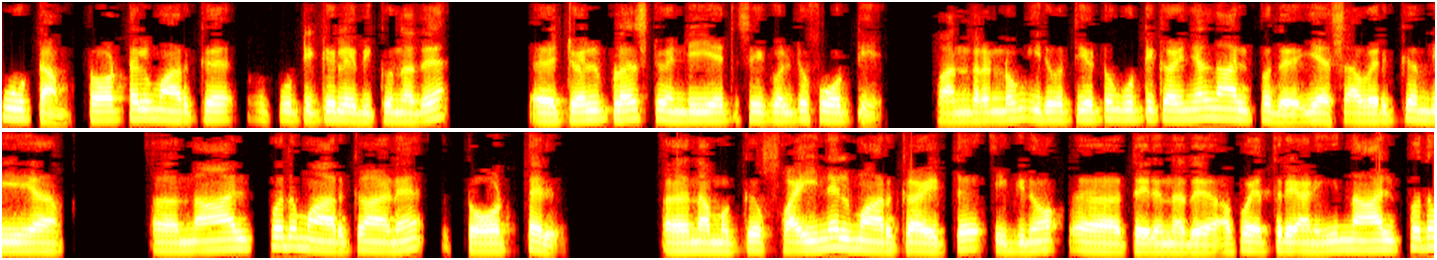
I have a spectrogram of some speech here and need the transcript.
കൂട്ടാം. ടോട്ടൽ മാർക്ക് കുട്ടിക്ക് ലഭിക്കുന്നത് twelve plus twenty eight equal to forty പന്ത്രണ്ടും ഇരുപത്തിയെട്ടും കൂട്ടിക്കഴിഞ്ഞാൽ നാൽപ്പത്. യെസ് അവർക്ക് എന്ത് ചെയ്യാം? നാൽപ്പത് മാർക്കാണ് ടോട്ടൽ നമുക്ക് ഫൈനൽ മാർക്കായിട്ട് ഇഗ്നോ തരുന്നത്. അപ്പൊ എത്രയാണ്? ഈ നാൽപ്പത്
